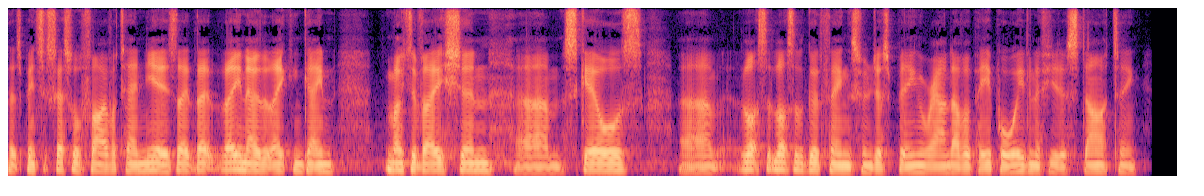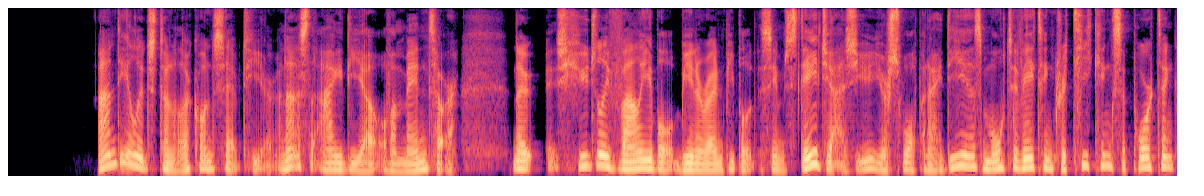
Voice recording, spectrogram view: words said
that's been successful five or ten years. They they, they know that they can gain motivation, um, skills, um, lots of lots of good things from just being around other people, even if you're just starting. Andy alludes to another concept here, and that's the idea of a mentor. Now, it's hugely valuable being around people at the same stage as you. You're swapping ideas, motivating, critiquing, supporting.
